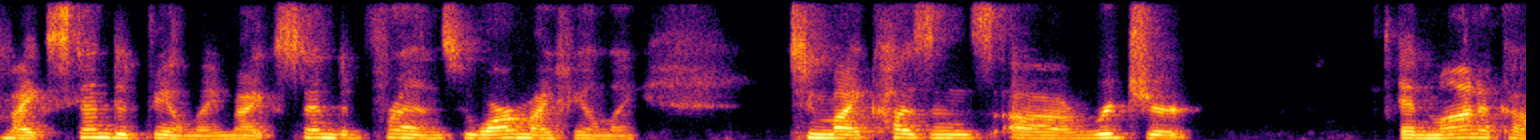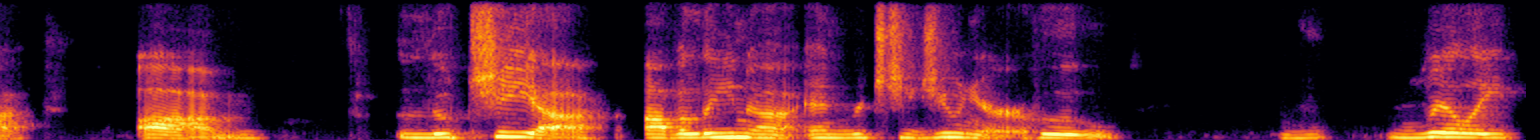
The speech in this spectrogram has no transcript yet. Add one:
my extended family, my extended friends who are my family to my cousins, uh, Richard and Monica, um, Lucia, Avelina, and Richie Jr., who really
